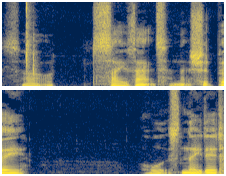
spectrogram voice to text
So I'll save that and that should be all that's needed.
